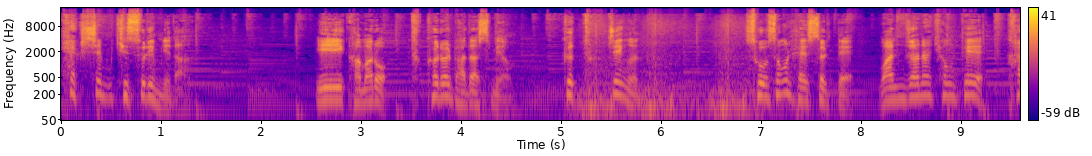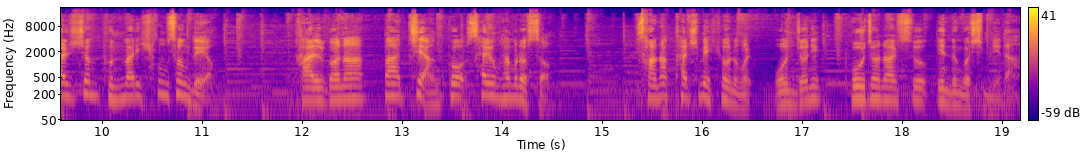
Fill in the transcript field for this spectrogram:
핵심 기술입니다. 이 가마로 특허를 받았으며 그 특징은 소성을 했을 때 완전한 형태의 칼슘 분말이 형성되어 갈거나 빠지 않고 사용함으로써 산화칼슘의 효능을 온전히 보존할 수 있는 것입니다.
